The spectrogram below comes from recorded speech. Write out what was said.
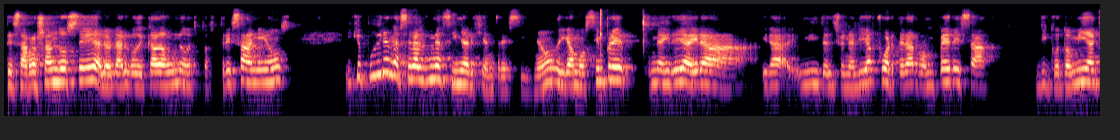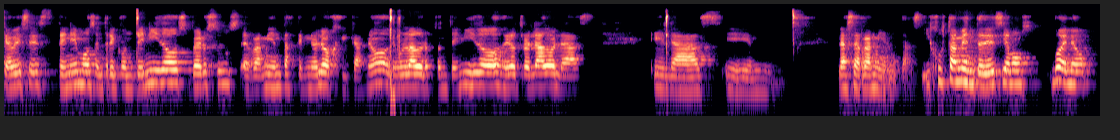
desarrollándose a lo largo de cada uno de estos tres años, y que pudieran hacer alguna sinergia entre sí, ¿no? Digamos, siempre una idea era, era una intencionalidad fuerte, era romper esa dicotomía que a veces tenemos entre contenidos versus herramientas tecnológicas, ¿no? De un lado los contenidos, de otro lado las, eh, em, las herramientas. Y justamente decíamos, bueno,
